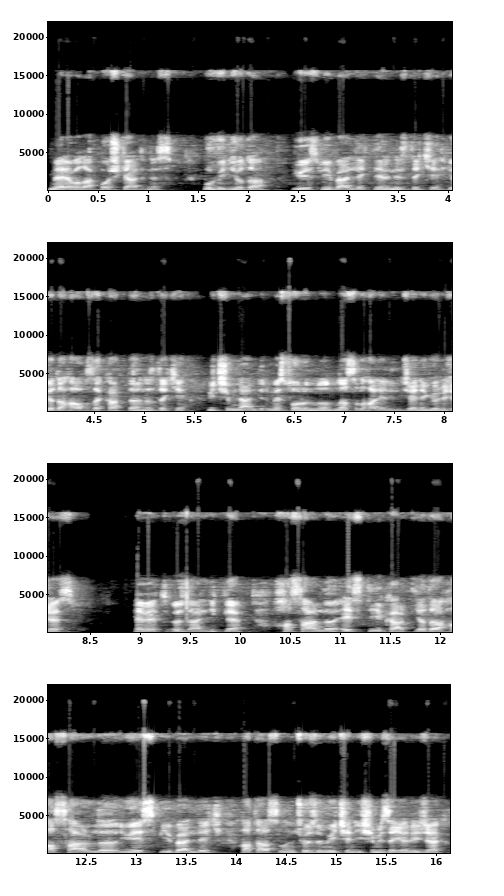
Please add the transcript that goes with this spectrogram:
Merhabalar, hoş geldiniz. Bu videoda USB belleklerinizdeki ya da hafıza kartlarınızdaki biçimlendirme sorununun nasıl halledileceğini göreceğiz. Evet, özellikle hasarlı SD kart ya da hasarlı USB bellek hatasının çözümü için işimize yarayacak.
